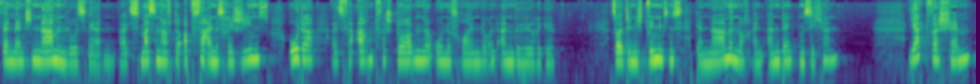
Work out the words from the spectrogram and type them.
wenn Menschen namenlos werden, als massenhafte Opfer eines Regimes oder als verarmt Verstorbene ohne Freunde und Angehörige. Sollte nicht wenigstens der Name noch ein Andenken sichern? Yad Vashem,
